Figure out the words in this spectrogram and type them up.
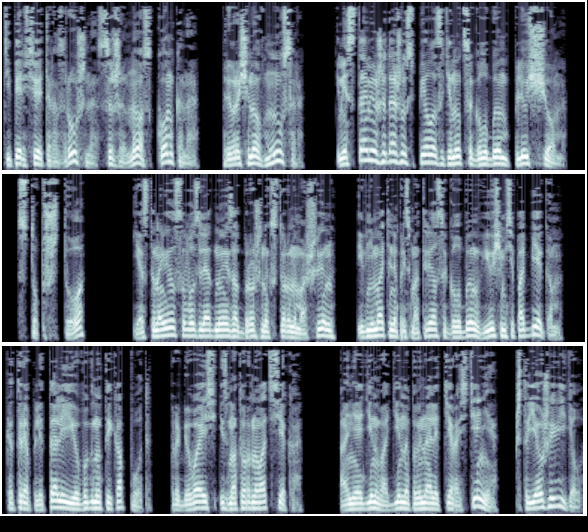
Теперь все это разрушено, сожжено, скомкано, превращено в мусор, и местами уже даже успело затянуться голубым плющом. Стоп, что? Я остановился возле одной из отброшенных в сторону машин и внимательно присмотрелся к голубым вьющимся побегам, которые оплетали ее выгнутый капот, пробиваясь из моторного отсека. Они один в один напоминали те растения, что я уже видел,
